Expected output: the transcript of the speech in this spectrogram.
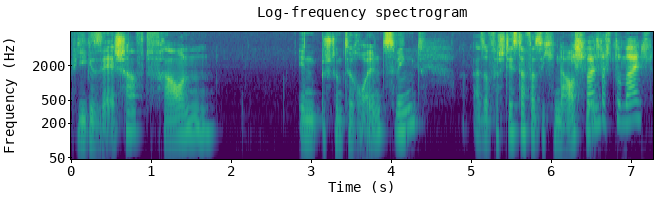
wie Gesellschaft Frauen in bestimmte Rollen zwingt? Also verstehst du, was ich hinaus Ich weiß, was du meinst.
